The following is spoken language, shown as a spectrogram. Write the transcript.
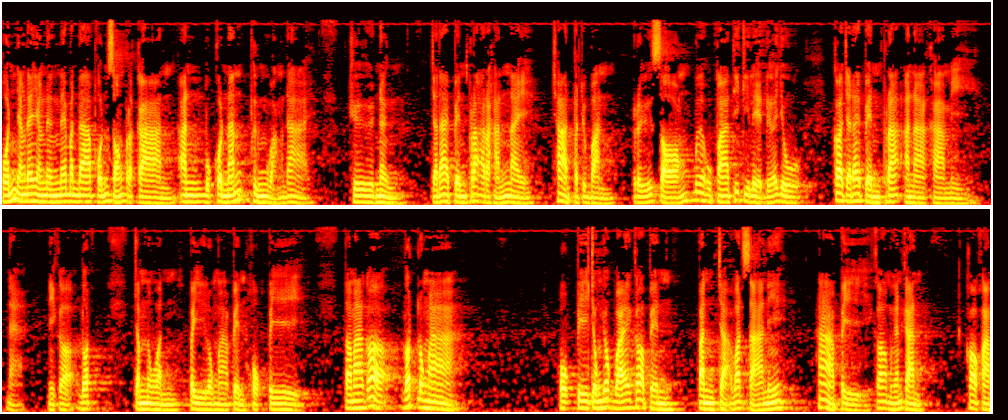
ผลอย่างใดอย่างหนึ่งในบรรดาผลสองประการ อันบุคคลนั้นพึงหวังได้ คือหนึ่งจะได้เป็นพระอรหันต์ในชาติปัจจุบัน หรือสองเมื่ออุปาทิกิเลสเหลืออยู่ ก็จะได้เป็นพระอนาคามีนะนี่ก็ลด จำนวนปีลงมาเป็นหกปี ต่อมาก็ลดลงมาหกปีจงยกไว้ก็เป็นปัญจวัฏสานี้ห้าปีก็เหมือนกัน ข้อความ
